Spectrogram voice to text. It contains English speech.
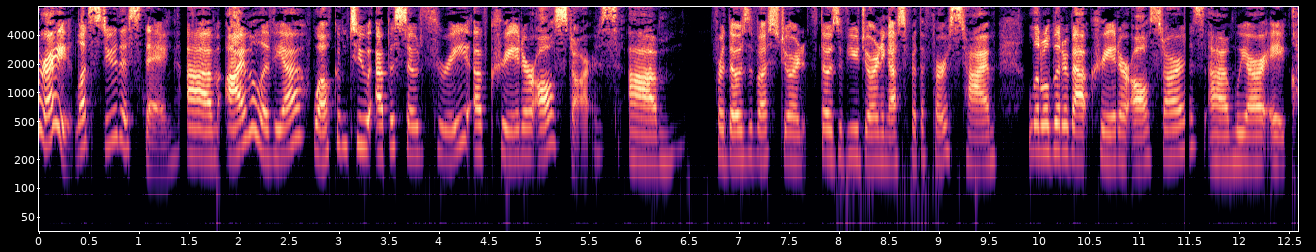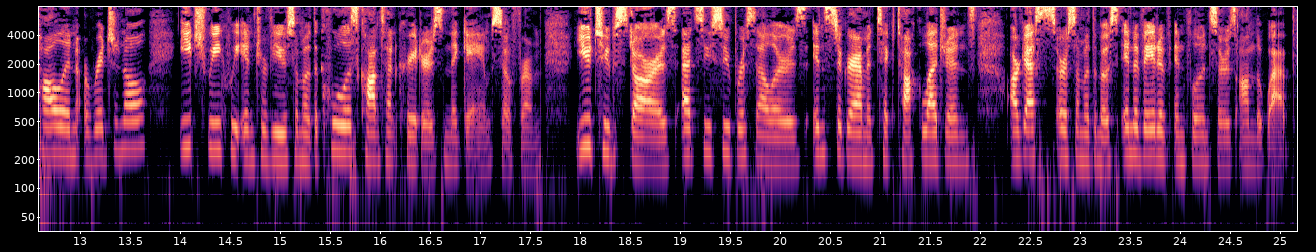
All right, let's do this thing. Um, I'm Olivia. Welcome to episode three of Creator All Stars. Um, for those of us those of you joining us for the first time, a little bit about Creator All Stars. Um, we are a Callin original. Each week, we interview some of the coolest content creators in the game. So, from YouTube stars, Etsy supersellers, Instagram and TikTok legends, our guests are some of the most innovative influencers on the web.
